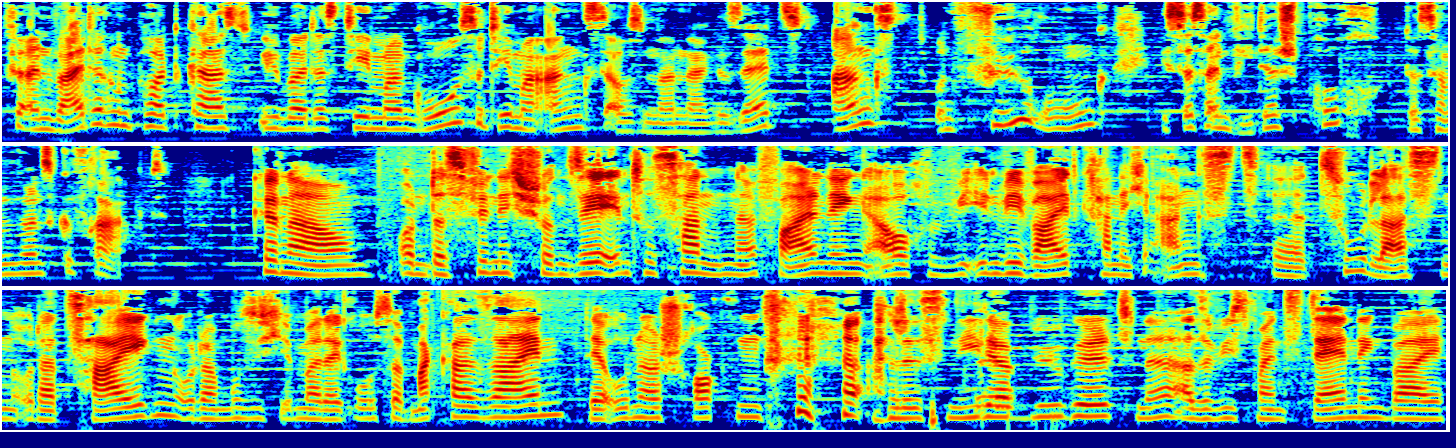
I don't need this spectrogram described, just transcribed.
für einen weiteren Podcast über das Thema, große Thema Angst auseinandergesetzt. Angst und Führung, ist das ein Widerspruch? Das haben wir uns gefragt. Genau. Und das finde ich schon sehr interessant. Ne? Vor allen Dingen auch, wie, inwieweit kann ich Angst äh, zulassen oder zeigen oder muss ich immer der große Macker sein, der unerschrocken alles niederbügelt. Ne? Also wie ist mein Standing bei,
